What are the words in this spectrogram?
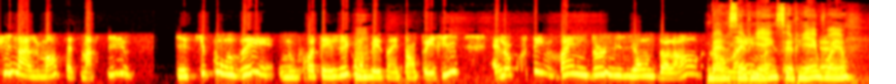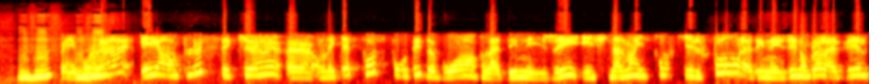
finalement, cette marquise qui est supposée nous protéger contre Mm. les intempéries, elle a coûté 22 millions de dollars. Ben, c'est rien, c'est rien, Euh, voyons. Mhm. Ben Mhm. voilà. Et en plus, c'est que euh, on n'était pas supposé devoir la déneiger et finalement, il se trouve qu'il faut la déneiger. Donc là, la ville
